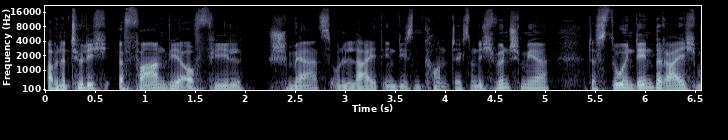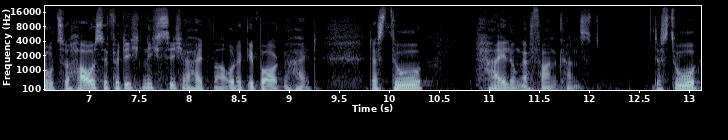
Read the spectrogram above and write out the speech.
Aber natürlich erfahren wir auch viel Schmerz und Leid in diesem Kontext. Und ich wünsche mir, dass du in den Bereichen, wo zu Hause für dich nicht Sicherheit war oder Geborgenheit, dass du Heilung erfahren kannst. Dass du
